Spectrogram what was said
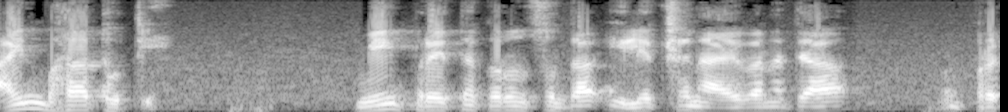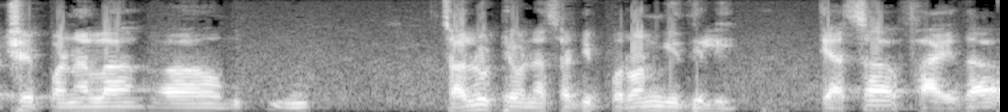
ऐन भरात होती. मी प्रयत्न करून सुद्धा इलेक्शन आयोगानं त्या प्रक्षेपणाला चालू ठेवण्यासाठी परवानगी दिली. त्याचा फायदा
